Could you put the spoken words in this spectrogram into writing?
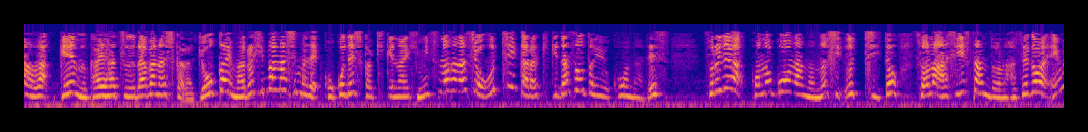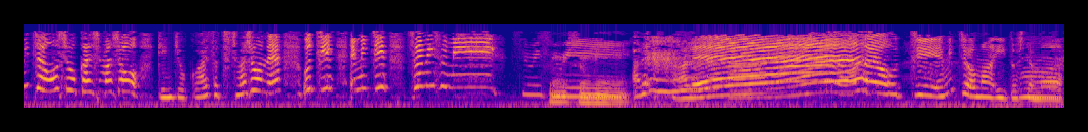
ーナーはゲーム開発裏話から業界マル秘話までここでしか聞けない秘密の話をウッチーから聞き出そうというコーナーです。それでは、このコーナーの主、ウッチーと、そのアシスタントの長谷川えみちゃんを紹介しましょう。元気よく挨拶しましょうね。ウッチー、えみち、すみすみすみすみ。あれ？あれ？ち、えみちはまあいいとしても、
